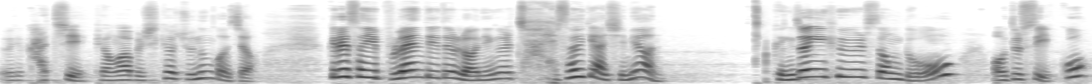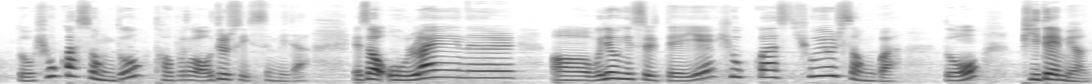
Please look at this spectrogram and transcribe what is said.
이렇게 같이 병합을 시켜주는 거죠. 그래서 이 블렌디드 러닝을 잘 설계하시면 굉장히 효율성도 얻을 수 있고 또 효과성도 더불어 얻을 수 있습니다. 그래서 온라인을 어, 운영했을 때의 효과 효율성과 또 비대면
